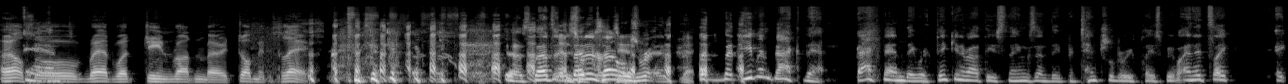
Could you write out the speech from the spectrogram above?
I also read what Gene Roddenberry told me to say. yes, that's That is that what is how it was written. did. But but even back then, back then they were thinking about these things and the potential to replace people. And it's like a,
